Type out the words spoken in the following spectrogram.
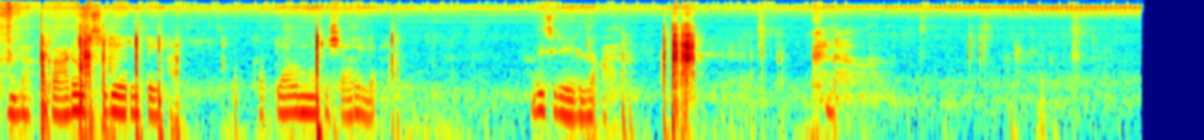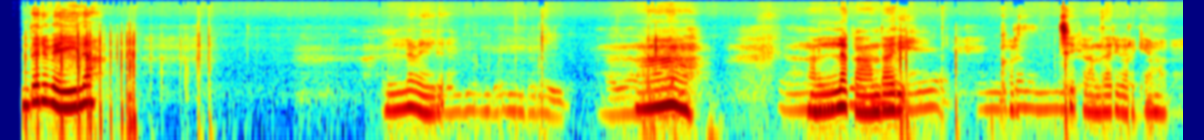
കണ്ടോ? കാട് പിടിച്ച് കയറിയിട്ടേ കപ്പിലാവൊന്നും ഒരു ഉഷാറില്ല. അത് ഇച്ചിരി വലുതാ. കണ്ടോ? എന്തൊരു വെയില. നല്ല വെയിൽ. ആ നല്ല കാന്താരി. കുറച്ച് കാന്താരി പറിക്കാൻ നമുക്ക്.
